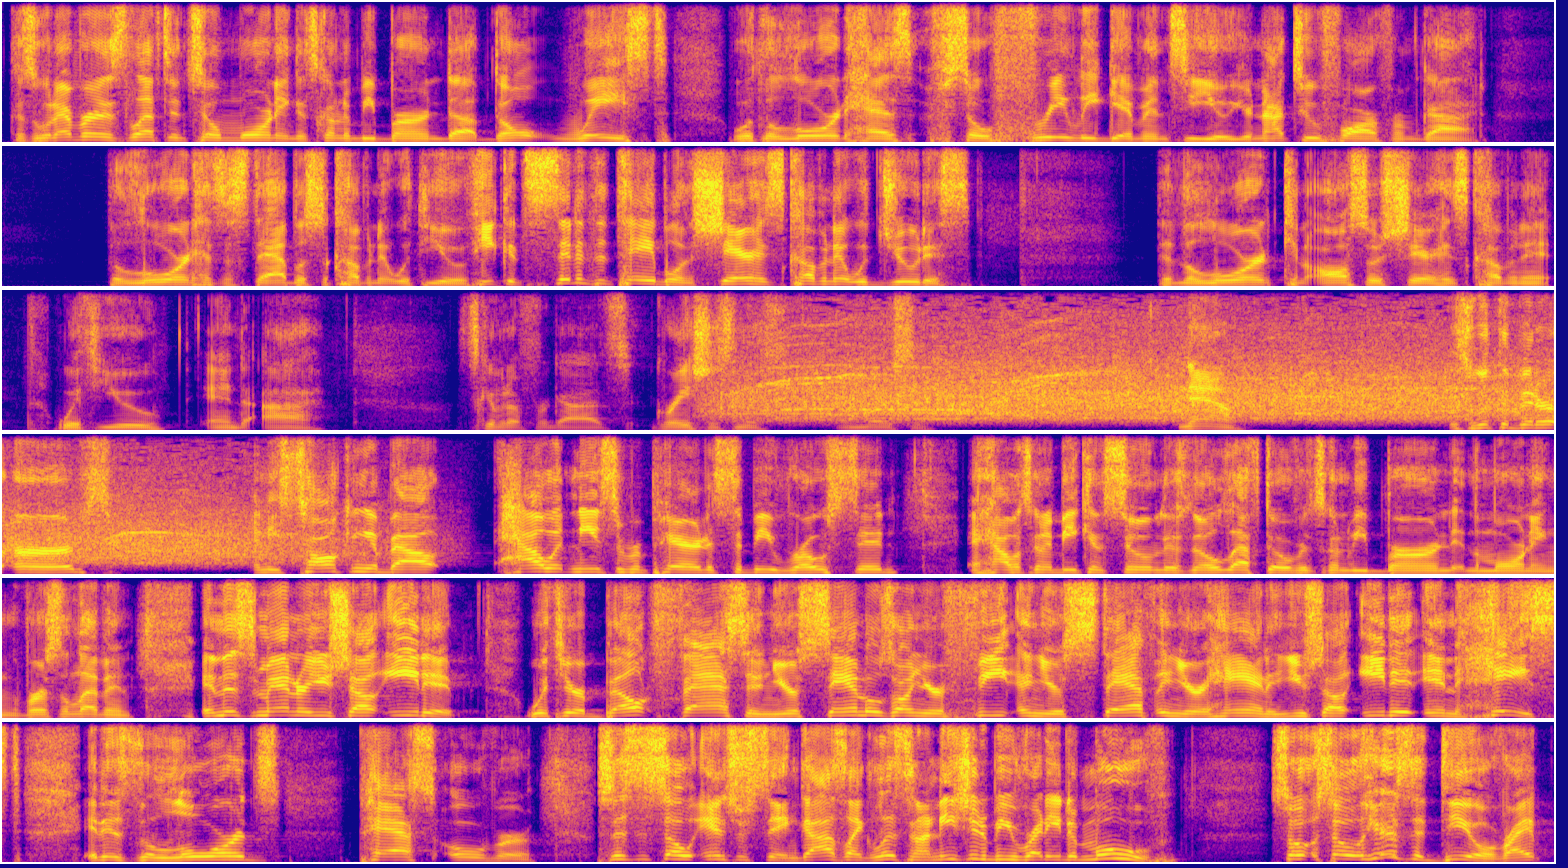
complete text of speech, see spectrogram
Because whatever is left until morning is going to be burned up. Don't waste what the Lord has so freely given to you. You're not too far from God. The Lord has established a covenant with you. If he could sit at the table and share his covenant with Judas, then the Lord can also share his covenant with you and I. Let's give it up for God's graciousness and mercy. Now, it's with the bitter herbs, and he's talking about how it needs to prepare it is to be roasted and how it's going to be consumed. There's no leftovers. It's going to be burned in the morning. Verse 11 In this manner you shall eat it with your belt fastened, your sandals on your feet, and your staff in your hand, and you shall eat it in haste. It is the Lord's Passover. So this is so interesting. God's like, listen, I need you to be ready to move. So, so here's the deal, right?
